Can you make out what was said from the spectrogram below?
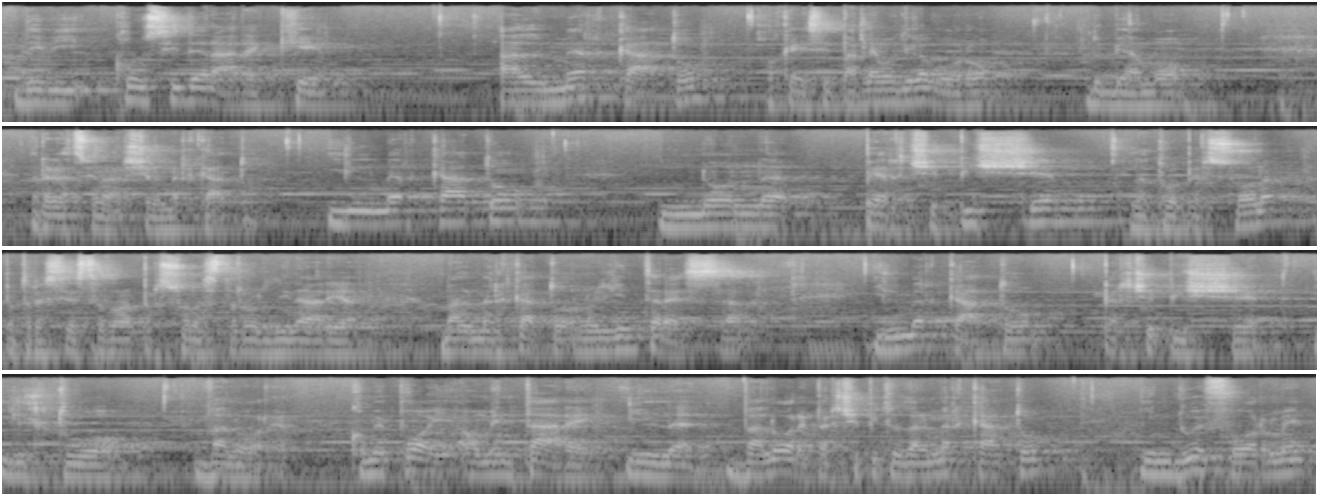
Devi considerare che al mercato, ok, se parliamo di lavoro, dobbiamo relazionarci al mercato. Il mercato non percepisce la tua persona, potresti essere una persona straordinaria, ma al mercato non gli interessa, il mercato percepisce il tuo valore. Come puoi aumentare il valore percepito dal mercato? In due forme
